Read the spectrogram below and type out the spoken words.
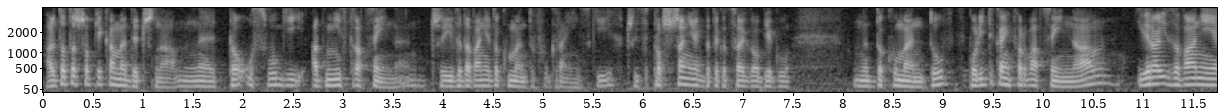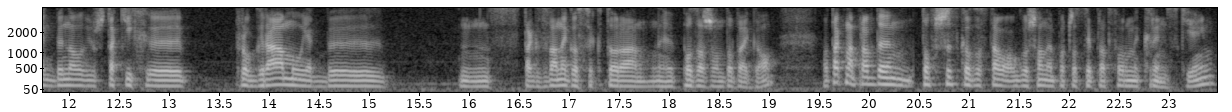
ale to też opieka medyczna, to usługi administracyjne, czyli wydawanie dokumentów ukraińskich, czyli sproszczenie jakby tego całego obiegu dokumentów, polityka informacyjna i realizowanie jakby no już takich y, programu jakby mm, z tak zwanego sektora y, pozarządowego. No tak naprawdę to wszystko zostało ogłoszone podczas tej platformy krymskiej.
